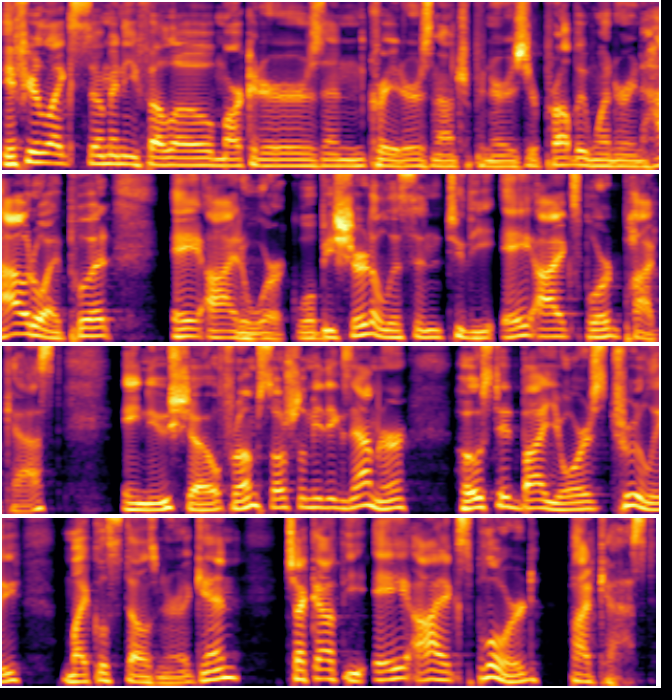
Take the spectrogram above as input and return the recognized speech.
If you're like so many fellow marketers and creators and entrepreneurs, you're probably wondering how do I put AI to work? Well, be sure to listen to the AI Explored podcast, a new show from Social Media Examiner hosted by yours truly, Michael Stelzner. Again, check out the AI Explored podcast.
